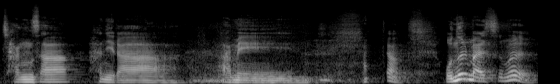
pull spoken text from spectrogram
장사하니라 아멘. 자, 오늘 말씀을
